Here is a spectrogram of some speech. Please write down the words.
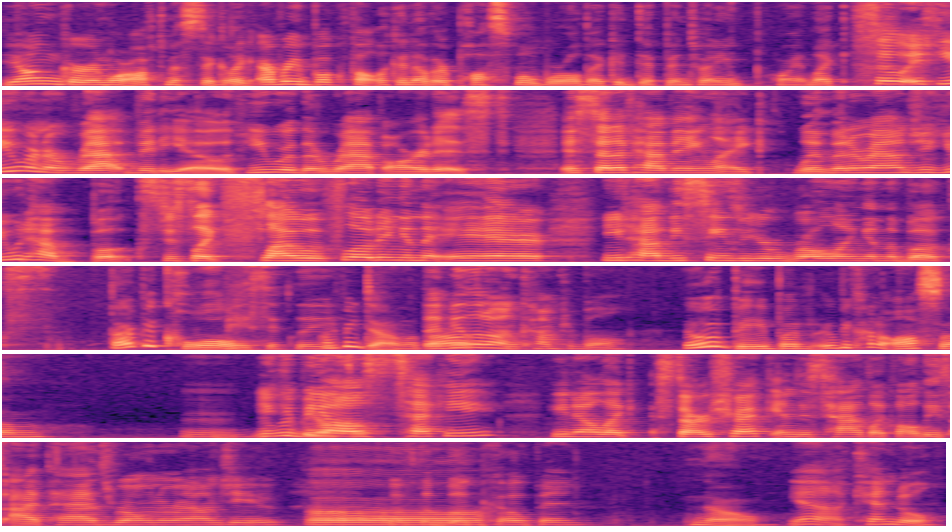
younger and more optimistic, like every book felt like another possible world I could dip into at any point. Like So if you were in a rap video, if you were the rap artist, instead of having like women around you, you would have books just like float, floating in the air. You'd have these scenes where you're rolling in the books, that'd be cool. basically. I'd be down with That'd be that. a little uncomfortable. It would be, but it would be kind of awesome. You could be be all awesome. techie, you know, like Star Trek, and just have like all these iPads rolling around you with the Uh, book open. no, Yeah, Kindle.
